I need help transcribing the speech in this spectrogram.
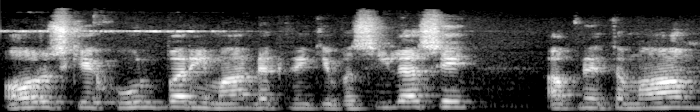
اور اس کے خون پر ایمان رکھنے کے وسیلہ سے اپنے تمام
